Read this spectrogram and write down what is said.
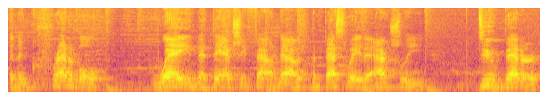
an incredible way that they actually found out the best way to actually do better.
